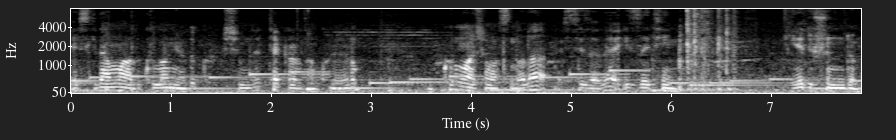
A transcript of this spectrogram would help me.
eskiden vardı kullanıyorduk. Şimdi tekrardan kuruyorum. Kurma aşamasında da size de izleteyim diye düşündüm.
